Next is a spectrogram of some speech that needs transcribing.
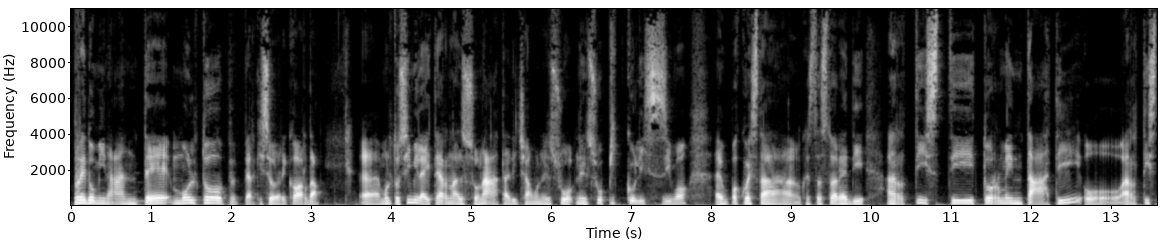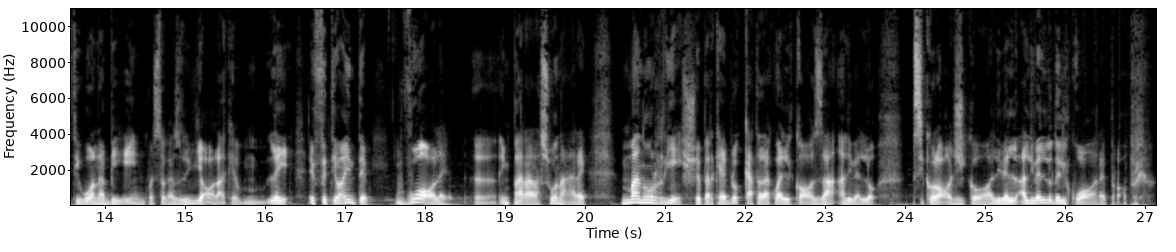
predominante, molto, per chi se lo ricorda, eh, molto simile a Eternal Sonata, diciamo, nel suo, nel suo piccolissimo. È un po' questa, questa, storia di artisti tormentati o artisti wannabe, in questo caso di Viola, che lei effettivamente vuole eh, imparare a suonare, ma non riesce perché è bloccata da qualcosa a livello psicologico, a livello, a livello del cuore proprio.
